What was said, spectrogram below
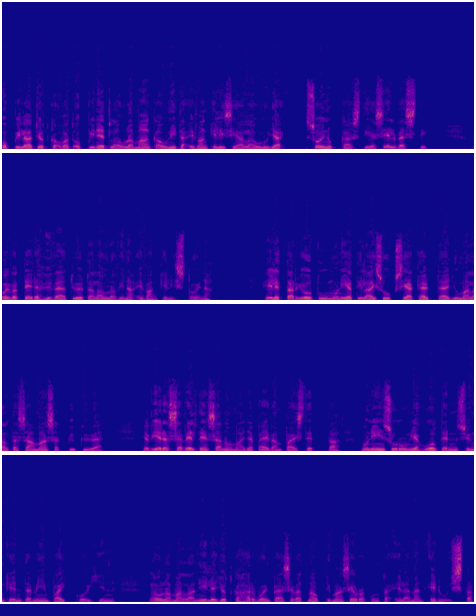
Oppilaat, jotka ovat oppineet laulamaan kauniita evankelisia lauluja soinukkaasti ja selvästi, voivat tehdä hyvää työtä laulavina evankelistoina. Heille tarjoutuu monia tilaisuuksia käyttää Jumalalta saamaansa kykyä ja viedä sävelten sanomaa ja päivänpaistetta moniin surun ja huolten synkentämiin paikkoihin, laulamalla niille, jotka harvoin pääsevät nauttimaan seurakuntaelämän eduista.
